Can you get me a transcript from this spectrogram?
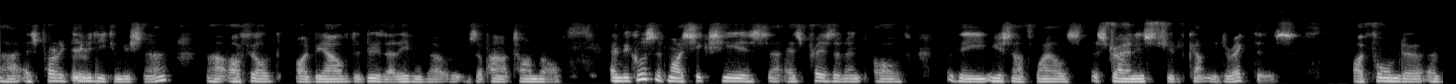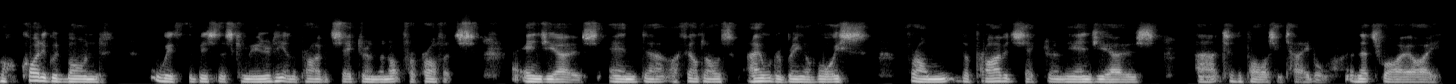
Uh, as Productivity mm. Commissioner, uh, I felt I'd be able to do that, even though it was a part time role. And because of my six years uh, as President of the New South Wales Australian Institute of Company Directors, I formed a, a, quite a good bond with the business community and the private sector and the not for profits, uh, NGOs. And uh, I felt I was able to bring a voice from the private sector and the NGOs uh, to the policy table. And that's why I,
